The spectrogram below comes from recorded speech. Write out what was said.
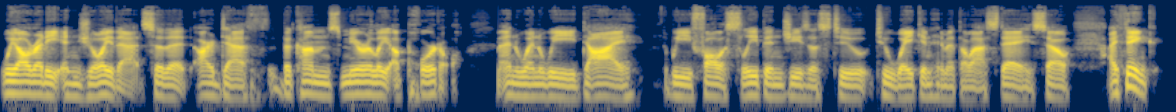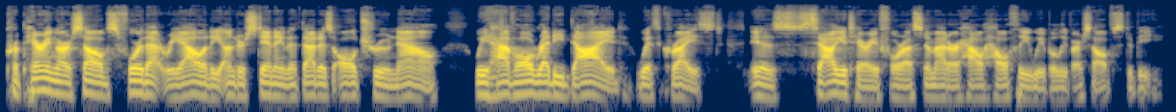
We already enjoy that so that our death becomes merely a portal. And when we die we fall asleep in Jesus to to waken him at the last day. So I think preparing ourselves for that reality, understanding that that is all true now, we have already died with Christ is salutary for us no matter how healthy we believe ourselves to be.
